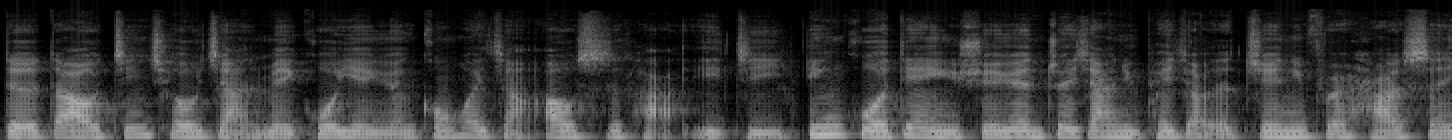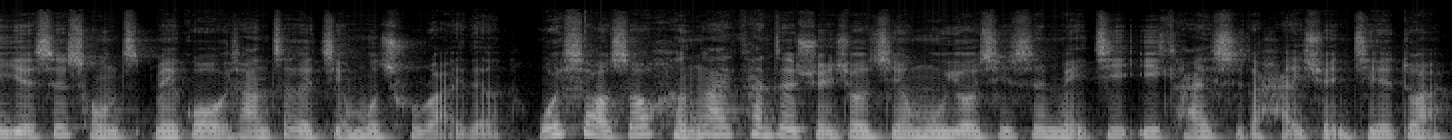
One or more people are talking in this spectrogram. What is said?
得到金球奖、美国演员工会奖、奥斯卡以及英国电影学院最佳女配角的 Jennifer Hudson 也是从美国偶像这个节目出来的。我小时候很爱看这选秀节目，尤其是每季一开始的海选阶段。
